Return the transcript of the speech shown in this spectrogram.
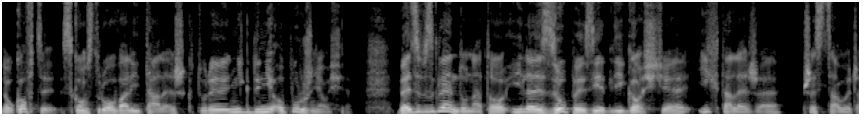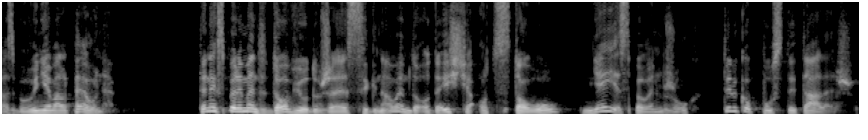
Naukowcy skonstruowali talerz, który nigdy nie opróżniał się. Bez względu na to, ile zupy zjedli goście, ich talerze przez cały czas były niemal pełne. Ten eksperyment dowiódł, że sygnałem do odejścia od stołu nie jest pełen brzuch, tylko pusty talerz.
